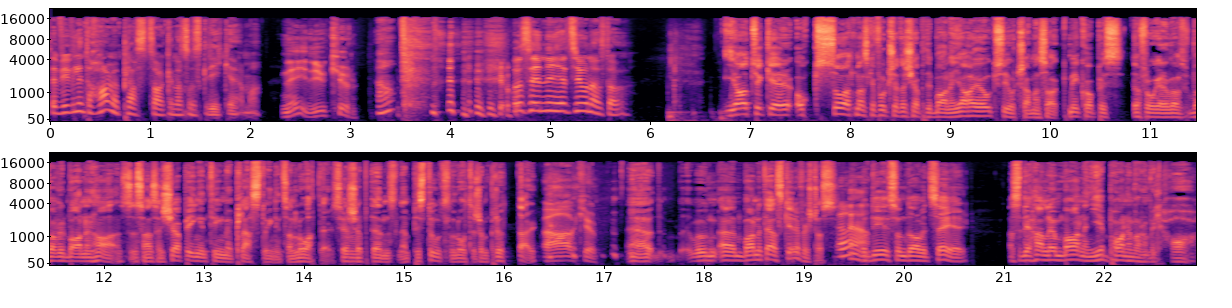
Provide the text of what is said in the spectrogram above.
Så vi vill inte ha de här plastsakerna som skriker hemma. Nej, det är ju kul. Vad säger NyhetsJonas då? Jag tycker också att man ska fortsätta köpa till barnen. Jag har ju också gjort samma sak. Min kompis, jag frågade vad, vad vill barnen ha? Så sa han så här, köp ingenting med plast och inget som låter. Så jag köpte en här pistol som låter som pruttar. Ja, kul. Eh, barnet älskar det förstås. Ja. Och det är som David säger, alltså det handlar om barnen, ge barnen vad de vill ha.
